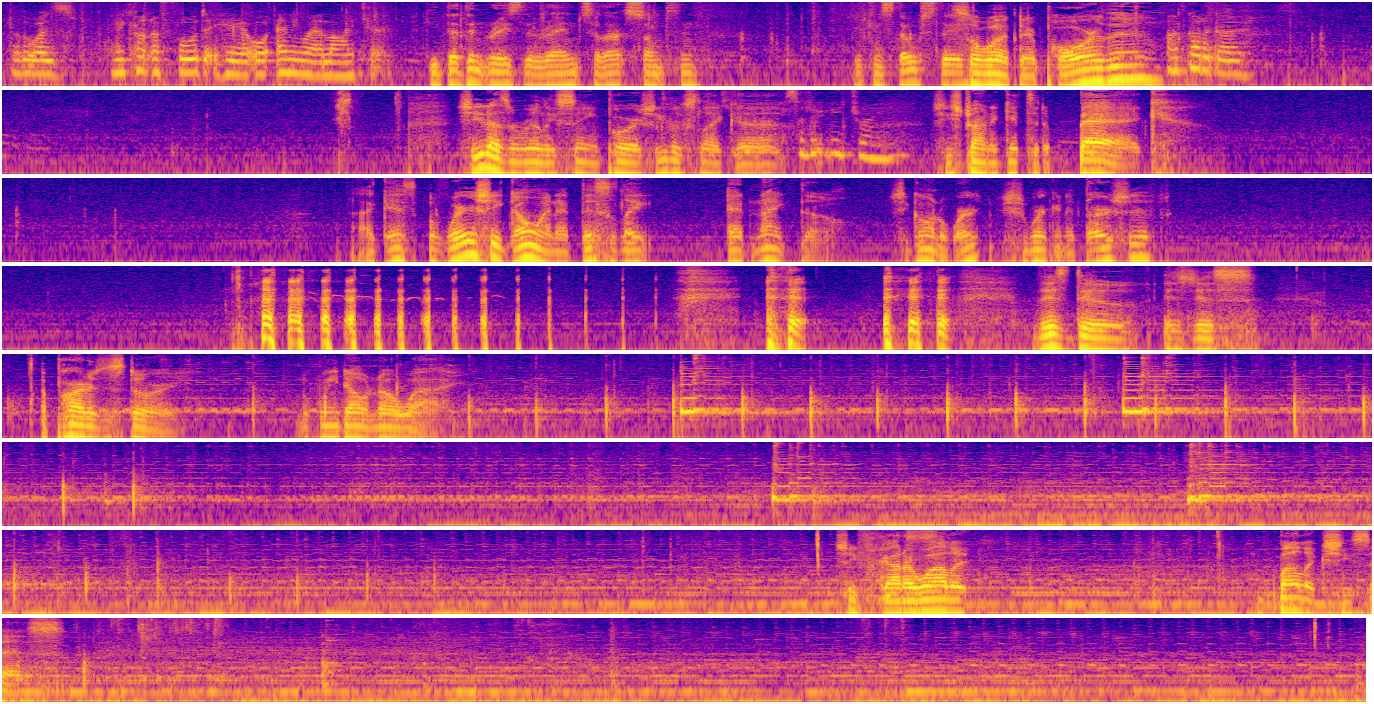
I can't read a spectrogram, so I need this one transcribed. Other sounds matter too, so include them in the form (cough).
Otherwise, we can't afford it here or anywhere like it. He didn't raise the rent, so that's something. We can still stay. So what? They're poor then? I've got to go. She doesn't really seem poor. She looks like uh, Absolutely drained. she's trying to get to the bag. I guess where is she going at this late at night though? She going to work? She working a third shift? (laughs) this dude is just a part of the story. We don't know why. She forgot her wallet. Bullock, she says.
